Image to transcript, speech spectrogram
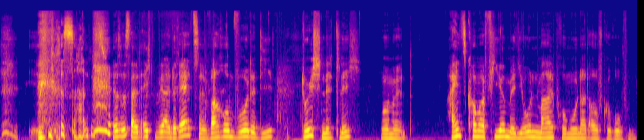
Interessant. es ist halt echt wie ein Rätsel. Warum wurde die durchschnittlich, Moment, 1,4 Millionen Mal pro Monat aufgerufen?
